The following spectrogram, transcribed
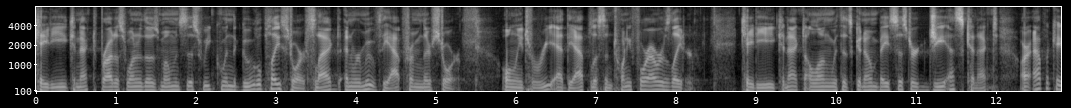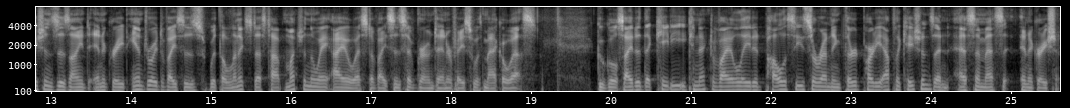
KDE Connect brought us one of those moments this week when the Google Play Store flagged and removed the app from their store, only to re add the app less than 24 hours later. KDE Connect, along with its GNOME based sister GS Connect, are applications designed to integrate Android devices with the Linux desktop much in the way iOS devices have grown to interface with macOS. Google cited that KDE Connect violated policies surrounding third party applications and SMS integration.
